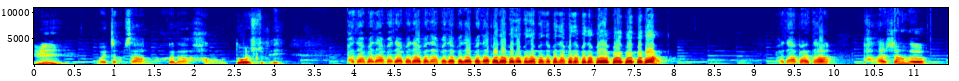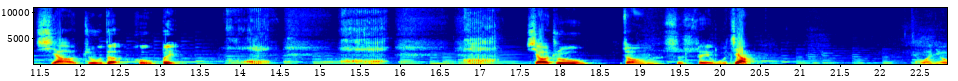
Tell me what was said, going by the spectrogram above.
嗯，我早上喝了好多水，啪嗒啪嗒啪嗒啪嗒啪嗒啪嗒啪嗒啪嗒啪嗒啪嗒啪嗒啪嗒啪嗒啪嗒啪嗒啪嗒啪嗒啪嗒，啪嗒啪嗒爬上了小猪的后背。小猪总是睡午觉。小蜗牛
